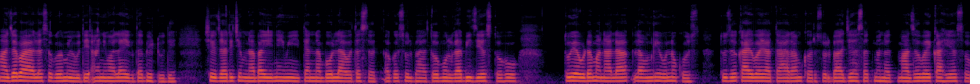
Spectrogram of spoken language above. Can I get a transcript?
माझ्या बाळाला सगळं मिळू दे आणि मला एकदा भेटू दे. शेजारी चिमणाबाई नेहमी त्यांना बोल लावत असत. अगं सुलभा तो मुलगा बिझी असतो हो. तू एवढं मनाला लावून घेऊ नकोस. तुझं काय वय आता? आराम कर सुलभाजी हसत म्हणत माझं वय काही असो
